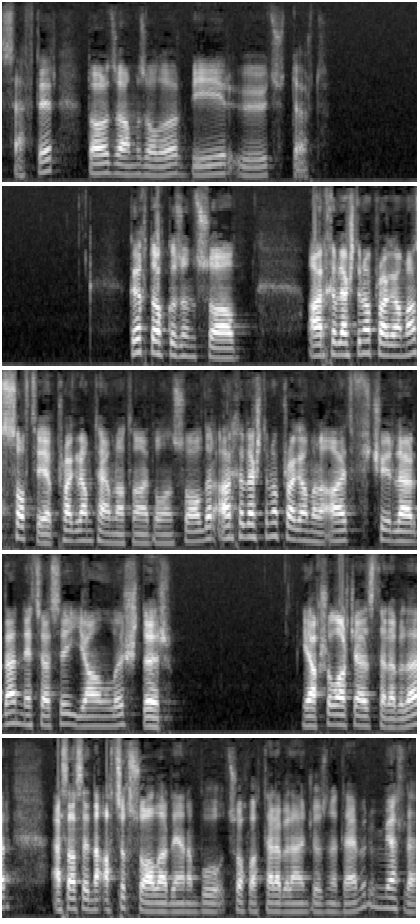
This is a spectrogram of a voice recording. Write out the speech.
səhvdir. Doğru cavabımız olur 1, 3, 4. 49-cu sual. Arxivləşdirmə proqramları software proqram təminatına aid olan sualdır. Arxivləşdirmə proqramlarına aid fikirlərdən neçəsi yanlışdır? Yaxşı olar ki, əziz tələbələr, əsasən açıq suallardır, yəni bu çox vaxt tələbələrin gözünə dəymir. Ümumiyyətlə,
